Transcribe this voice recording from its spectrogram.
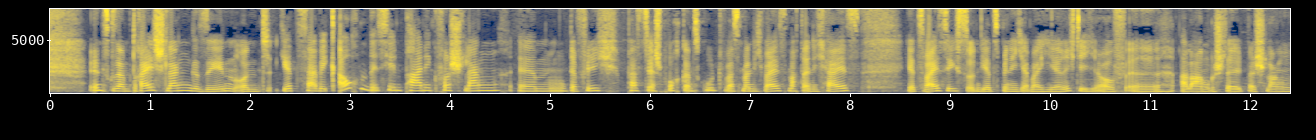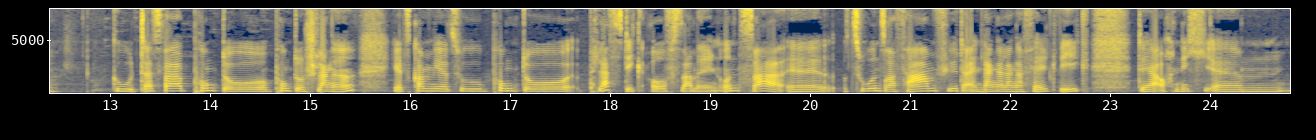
insgesamt drei Schlangen gesehen und jetzt habe ich auch ein bisschen Panik vor Schlangen. Ähm, da finde ich, passt der Spruch ganz gut, was man nicht weiß, macht er nicht heiß. Jetzt weiß ich's und jetzt bin ich aber hier richtig auf äh, Alarm gestellt bei Schlangen. Gut, das war punkto, punkto Schlange. Jetzt kommen wir zu punkto Plastik aufsammeln. Und zwar äh, zu unserer Farm führte ein langer, langer Feldweg, der auch nicht ähm,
